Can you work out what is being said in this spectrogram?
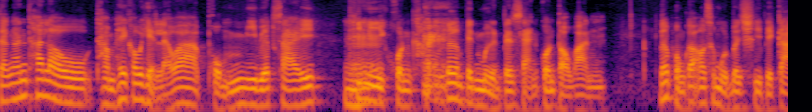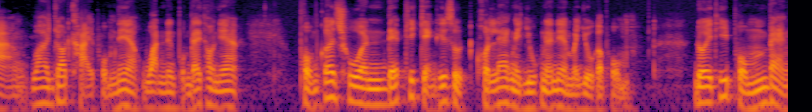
ดังนั้นถ้าเราทำให้เขาเห็นแล้วว่า ผมมีเว็บไซต์ที่มีคนเข้าเริ่มเป็นหมื่นเป็นแสนคนต่อวัน แล้วผมก็เอาสมุดบัญชีไปกลาง ว่ายอดขายผมเนี่ยวันหนึ่งผมได้เท่าเนี้ยผมก็ชวนเดฟที่เก่งที่สุดคนแรกในยุคนั้นเนี่ยมาอยู่กับผม โดยที่ผมแบ่ง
